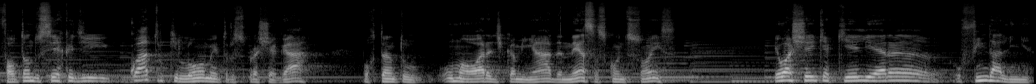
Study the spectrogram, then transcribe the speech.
Faltando cerca de 4 quilômetros para chegar, portanto, uma hora de caminhada nessas condições, eu achei que aquele era o fim da linha.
